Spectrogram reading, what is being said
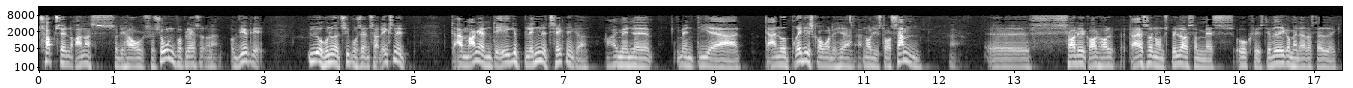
top 10 Randers, så de har organisationen på plads, og, Ja. og virkelig yder 110 procent, så er det ikke sådan et, der er mange af dem, det er ikke blændende teknikere, Nej, men, øh, men de er, der er noget britisk over det her. Ja. Når de står sammen, Ja. øh, så er det et godt hold. Der er så nogle spillere som Mads Åkvist. Jeg ved ikke, om han er der stadigvæk.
